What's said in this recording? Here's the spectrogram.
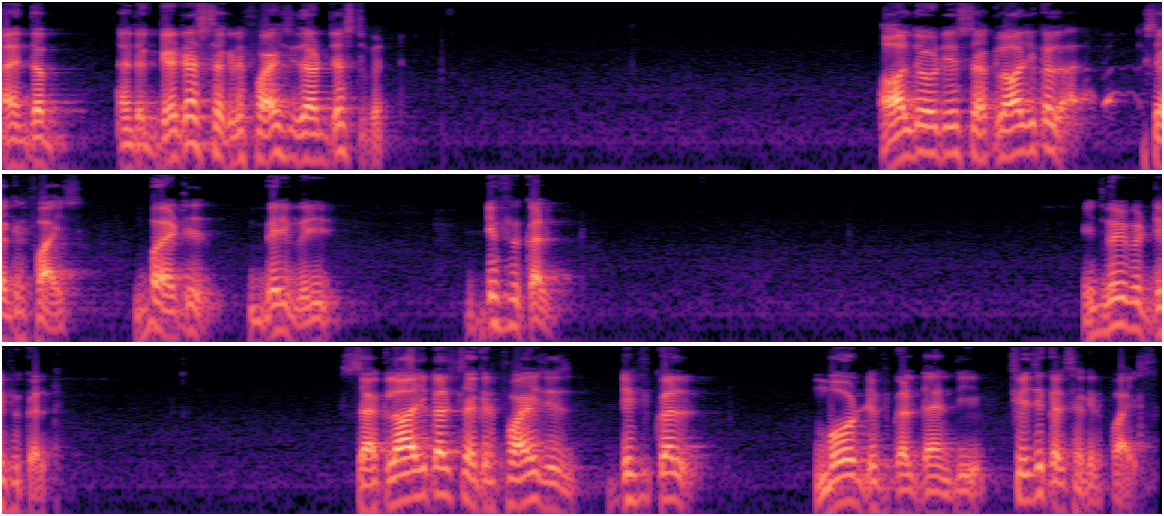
And the greatest sacrifice is adjustment. Although it is psychological sacrifice, but it is very, very difficult is very very difficult psychological sacrifice is difficult more difficult than the physical sacrifice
